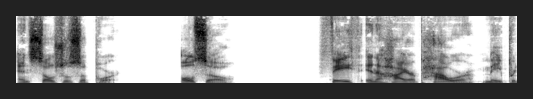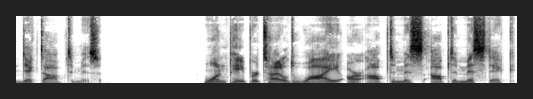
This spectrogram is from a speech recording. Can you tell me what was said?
and social support. Also, faith in a higher power may predict optimism. One paper titled Why Are Optimists Optimistic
